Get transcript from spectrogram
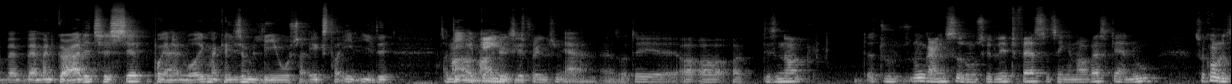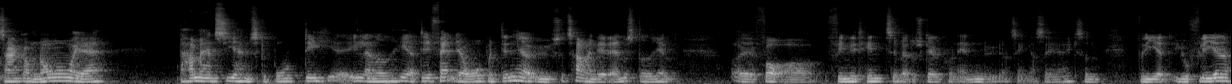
hvad, hvad man gør det til selv på en Ja. eller anden måde, ikke? Man kan ligesom leve sig ekstra ind i det, og det er meget meget organisk hyggeligt. spil, synes Ja. jeg. Altså det, og, og, og det er sådan, at du, nogle gange sidder du måske lidt fast og tænker, Nå, hvad skal jeg nu? Så kommer du i tanke om, Nå ja, ham han siger, at han skal bruge det her, et eller andet her, det fandt jeg over på den her ø, så tager man det et andet sted hen, øh, for at finde et hint til, hvad du skal på en anden ø og ting og sager. Ikke? Sådan, fordi at jo flere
